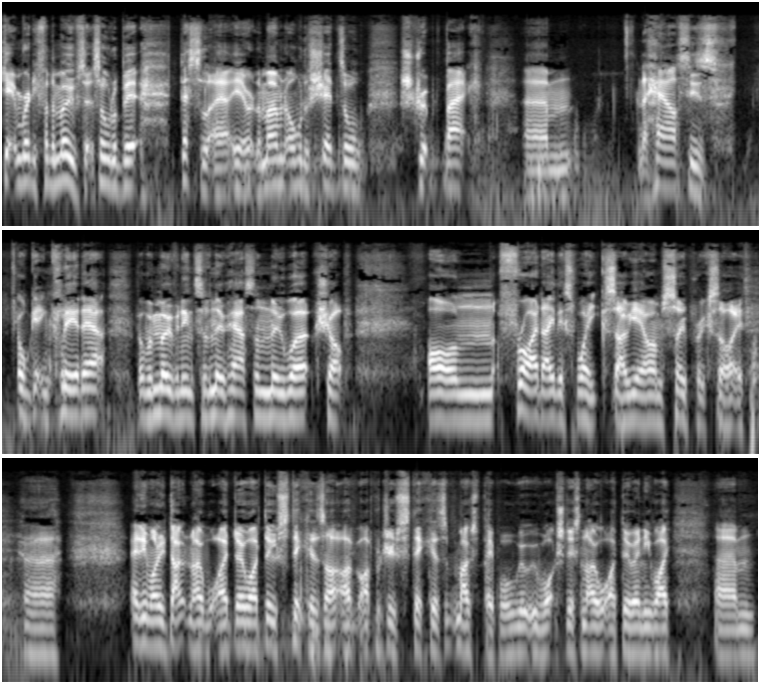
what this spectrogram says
getting ready for the move, so it's all a bit desolate out here at the moment. All the sheds all stripped back. Um, the house is all getting cleared out, but we're moving into the new house and new workshop on Friday this week. So yeah, I'm super excited. Uh, anyone who don't know what I do, I do stickers. I, I, I produce stickers. Most people who watch this know what I do anyway. Um,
